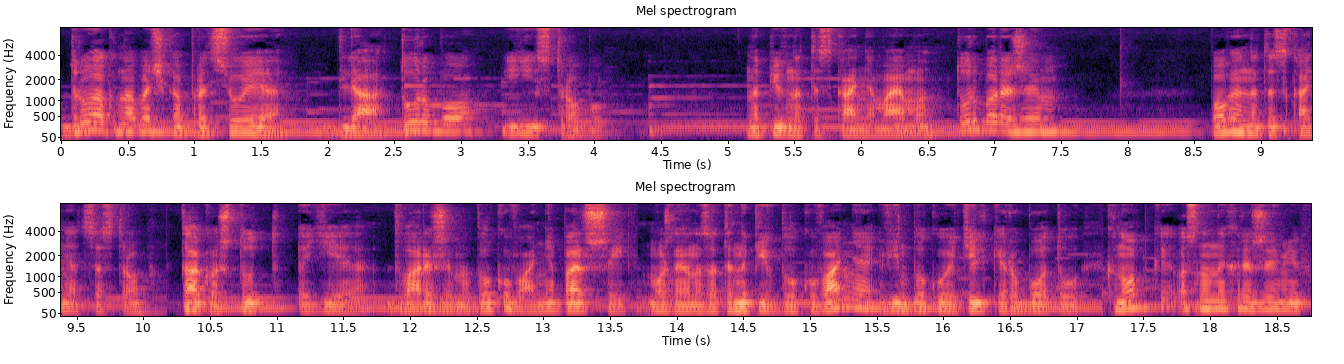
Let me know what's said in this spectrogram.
Друга кнопочка працює для турбо і стробу. На півнатискання маємо турборежим, повне натискання це строб. Також тут є два режими блокування. Перший можна його назвати напівблокування. Він блокує тільки роботу кнопки основних режимів.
